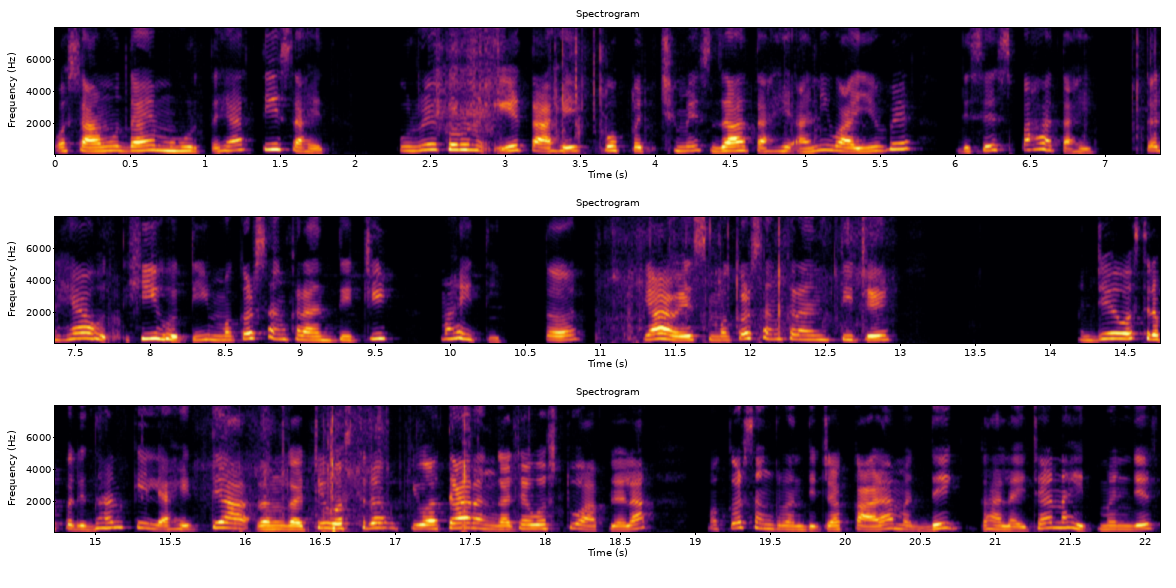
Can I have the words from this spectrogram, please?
व सामुदाय मुहूर्त ह्या तीस आहेत. पूर्वेकडून येत आहे व पश्चिमेस जात आहे आणि वायव्य दिशेस पाहत आहे. तर ह्या हो ही होती मकर संक्रांतीची माहिती. तर यावेळेस मकर संक्रांतीचे जे वस्त्र परिधान केले आहेत त्या रंगाचे वस्त्र किंवा त्या रंगाच्या वस्तू आपल्याला मकर संक्रांतीच्या काळामध्ये घालायच्या नाहीत. म्हणजेच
